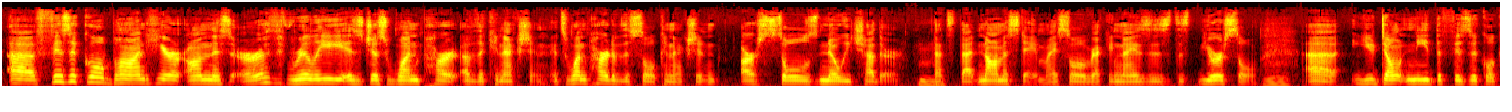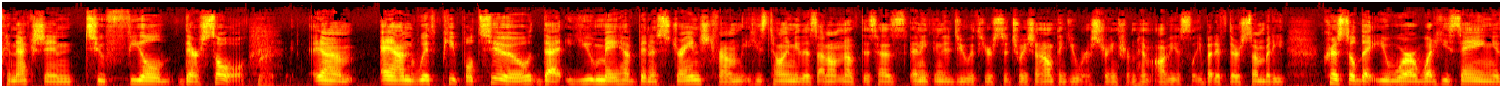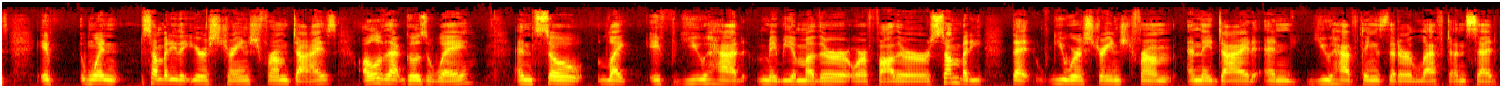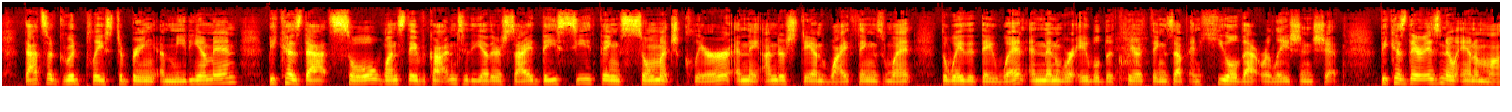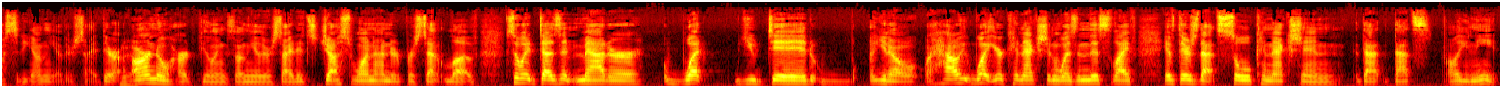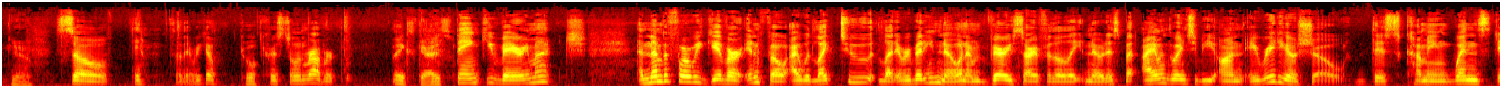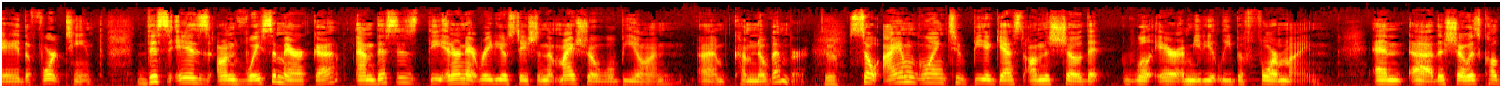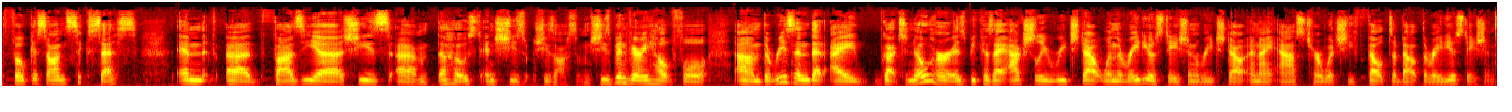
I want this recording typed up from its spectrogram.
Uh, physical bond here on this earth really is just one part of the connection. It's one part of the soul connection. Our souls know each other. That's that namaste. My soul recognizes the, your soul. Uh, you don't need the physical connection to feel their soul Right. um, and with people too that you may have been estranged from. He's telling me this. I don't know if this has anything to do with your situation. I don't think you were estranged from him, obviously. But if there's somebody, Crystal, that you were, what he's saying is if when somebody that you're estranged from dies, all of that goes away. And so, like, if you had maybe a mother or a father or somebody that you were estranged from and they died and you have things that are left unsaid, that's a good place to bring a medium in because that soul, once they've gotten to the other side, they see things so much clearer and they understand why things went the way that they went. And then we're able to clear things up and heal that relationship because there is no animosity on the other side. There are no hard feelings on the other side. It's just 100% love. So it doesn't matter what you did, you know, how what your connection was in this life. If there's that soul connection, that that's all you need. Yeah. So, yeah, so there we go. Cool. Crystal and Robert. Thanks, guys. Thank you very much. And then before we give our info, I would like to let everybody know, and I'm very sorry for the late notice, but I am going to be on a radio show this coming Wednesday, the 14th. This is on Voice America, and this is the internet radio station that my show will be on um, come November. Yeah. So I am going to be a guest on the show that will air immediately before mine and uh, the show is called Focus on Success. And uh, Fazia, she's um, the host, and she's she's awesome. She's been very helpful. Um, the reason that I got to know her is because I actually reached out when the radio station reached out, and I asked her what she felt about the radio station,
